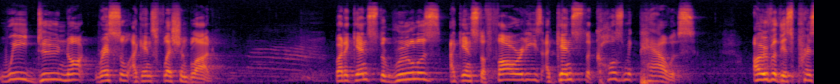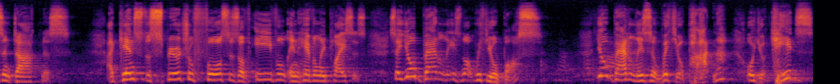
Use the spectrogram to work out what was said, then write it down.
We do not wrestle against flesh and blood, but against the rulers, against authorities, against the cosmic powers over this present darkness, against the spiritual forces of evil in heavenly places. So your battle is not with your boss. Your battle isn't with your partner or your kids.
